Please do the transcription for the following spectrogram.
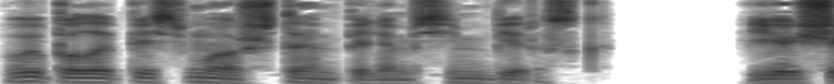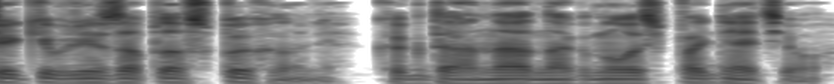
выпало письмо штемпелем «Симбирск». Ее щеки внезапно вспыхнули, когда она нагнулась поднять его.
